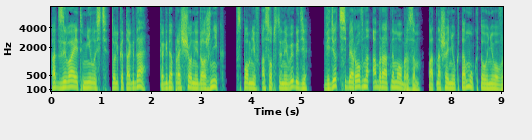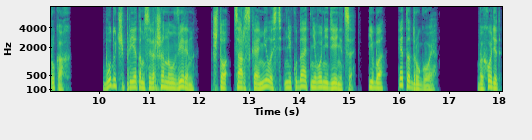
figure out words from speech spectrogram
отзывает милость только тогда, когда прощенный должник, вспомнив о собственной выгоде, ведет себя ровно обратным образом по отношению к тому, кто у него в руках, будучи при этом совершенно уверен, что царская милость никуда от него не денется, ибо это другое. Выходит,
